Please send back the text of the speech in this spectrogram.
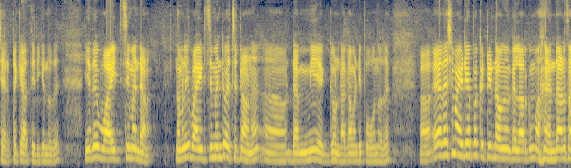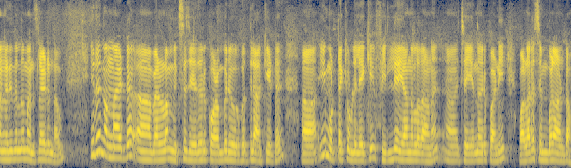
ചിരട്ടയ്ക്കകത്ത് ഇരിക്കുന്നത് ഇത് വൈറ്റ് സിമന്റ് ആണ്. നമ്മൾ ഈ വൈറ്റ് സിമെന്റ് വെച്ചിട്ടാണ് ഡമ്മി എഗ്ഗ് ഉണ്ടാക്കാൻ വേണ്ടി പോകുന്നത്. ഏകദേശം ഐഡിയ ഇപ്പോൾ കിട്ടിയിട്ടുണ്ടാവും നിങ്ങൾക്ക് എല്ലാവർക്കും. എന്താണ് സംഗതി എന്നുള്ളത് മനസ്സിലായിട്ടുണ്ടാവും. ഇത് നന്നായിട്ട് വെള്ളം മിക്സ് ചെയ്ത് ഒരു കുഴമ്പ് രൂപത്തിലാക്കിയിട്ട് ഈ മുട്ടയ്ക്കുള്ളിലേക്ക് ഫില്ല് ചെയ്യുക എന്നുള്ളതാണ് ചെയ്യുന്ന ഒരു പണി. വളരെ സിമ്പിളാണ് കേട്ടോ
